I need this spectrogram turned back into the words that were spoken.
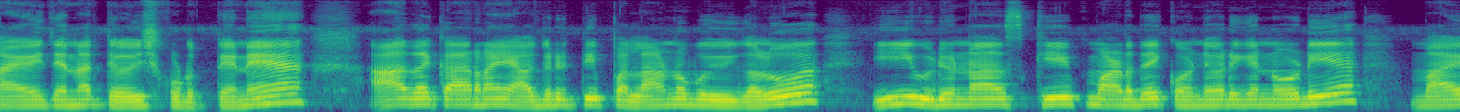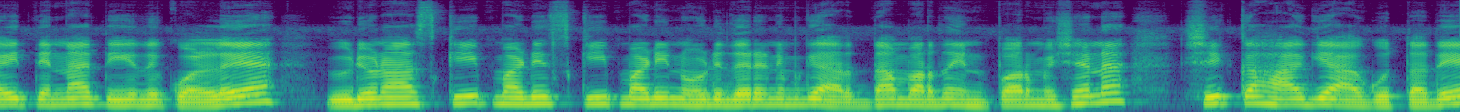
ಮಾಹಿತಿಯನ್ನು ತಿಳಿಸಿಕೊಡುತ್ತೇನೆ. ಆದ ಕಾರಣ ಯಾವುದೇ ರೀತಿ ಫಲಾನುಭವಿಗಳು ಈ ವಿಡಿಯೋನ ಸ್ಕಿಪ್ ಮಾಡದೆ ಕೊನೆಯವರೆಗೆ ನೋಡಿ ಮಾಹಿತಿಯನ್ನು ತೆಗೆದುಕೊಳ್ಳಿ. ವಿಡಿಯೋನ ಸ್ಕಿಪ್ ಮಾಡಿ ಸ್ಕಿಪ್ ಮಾಡಿ ನೋಡಿದರೆ ನಿಮಗೆ ಅರ್ಧಂಬರ್ಧ ಇನ್ಫಾರ್ಮೇಷನ್ ಸಿಕ್ಕ ಹಾಗೆ ಆಗುತ್ತದೆ.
